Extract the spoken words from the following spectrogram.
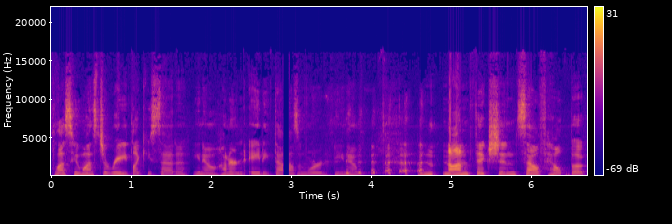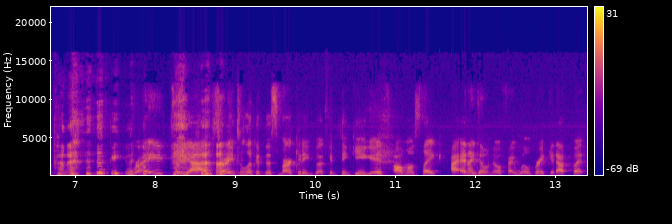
plus, who wants to read, like you said, a you know 180,000 word, you know, n- nonfiction self help book kind of, you know? right? So yeah, I'm starting to look at this marketing book and thinking it's almost like, and I don't know if I will break it up, but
